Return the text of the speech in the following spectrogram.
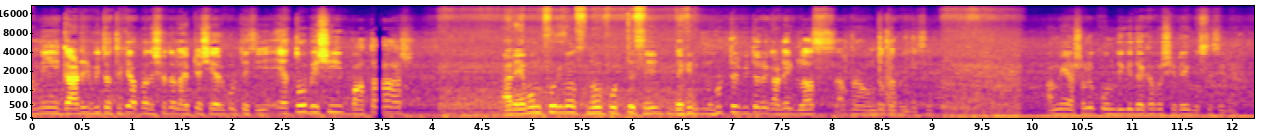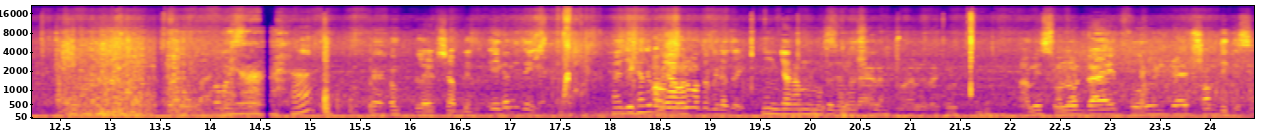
আমি গাড়ির ভিতর থেকে আপনাদের সাথে লাইভটা শেয়ার করতেছি। এত বেশি বাতাস আর এমন পরিমাণ স্নো পড়তেছে। দেখেন, মুহূর্তের ভিতরে গাড়ির গ্লাস আপনার অন্ধকার হয়ে গেছে। আমি আসলে কোন দিকে দেখাবো সেটাই বুঝতেছি না। হ্যাঁ? ব্লেড সব দিছে এখান যাই। হ্যাঁ যেখানে আমি আমার মতো করে যাই। হুম, মতো জানা আমি সোনো ড্রাইভ ফোর হুইল ড্রাইভ সব দিতেছি।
